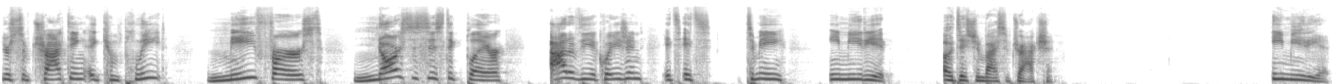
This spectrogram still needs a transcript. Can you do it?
you're subtracting a complete me first narcissistic player out of the equation. It's it's to me immediate addition by subtraction. Immediate.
